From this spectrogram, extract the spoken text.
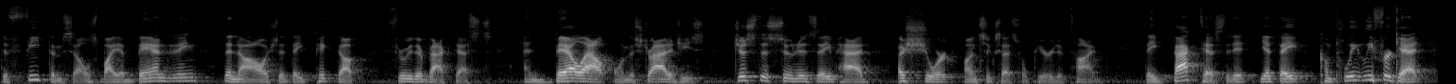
defeat themselves by abandoning the knowledge that they picked up through their backtests and bail out on the strategies just as soon as they've had a short, unsuccessful period of time. They've backtested it, yet they completely forget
